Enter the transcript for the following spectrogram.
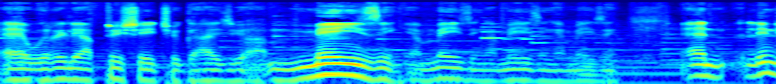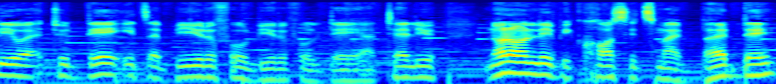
Uh, we really appreciate you guys. You are amazing, amazing, amazing, amazing. And Lindy, today it's a beautiful, beautiful day. I tell you, not only because it's my birthday,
